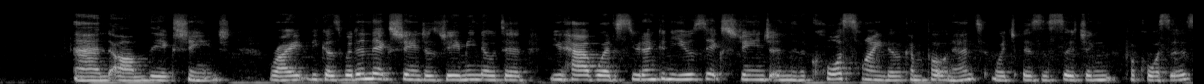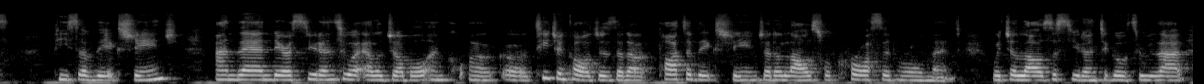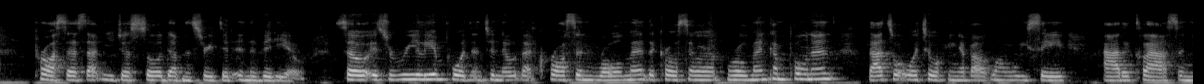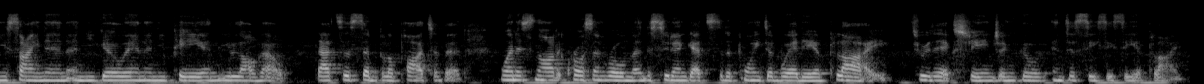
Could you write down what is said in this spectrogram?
and um, the exchange, right? Because within the exchange, as Jamie noted, you have where the student can use the exchange in the course finder component, which is the searching for courses piece of the exchange. And then there are students who are eligible and uh, uh, teaching colleges that are part of the exchange that allows for cross enrollment, which allows the student to go through that process that you just saw demonstrated in the video. So it's really important to note that cross enrollment, the cross enrollment component, that's what we're talking about when we say add a class and you sign in and you go in and you pay and you log out. That's a simpler part of it when it's not a cross enrollment, the student gets to the point of where they apply through the exchange and go into CCC apply.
